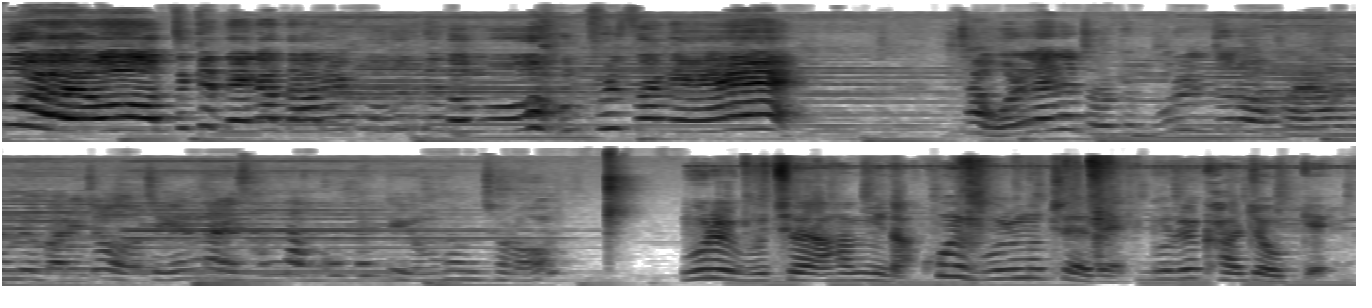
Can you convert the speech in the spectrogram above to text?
보여요. 어떻게 내가 나를 보는데 너무 불쌍해. 자 원래는 저렇게 물을 뜨러 가야 하는데 말이죠. 제 옛날에 산다 코팩트 영상처럼 물을 묻혀야 합니다. 코에 물 묻혀야 돼. 물을 가져올게.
